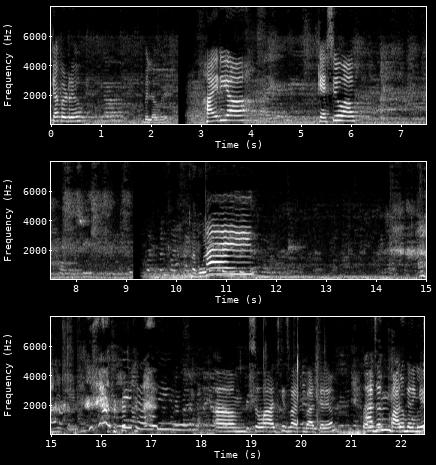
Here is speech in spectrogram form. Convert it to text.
क्या पढ़ रहे हो? बिलवेड हाय रिया कैसे हो आप? मैं बोल रही थी सो um, आज किस बारे में बात करें हम? आज हम बात करेंगे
